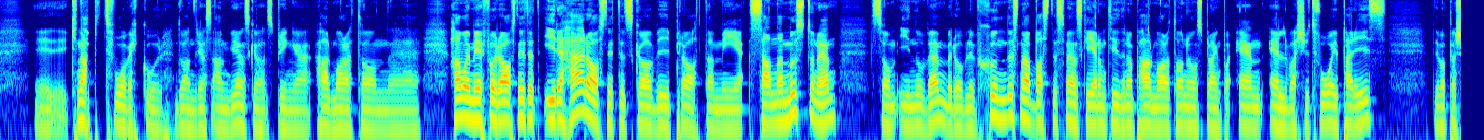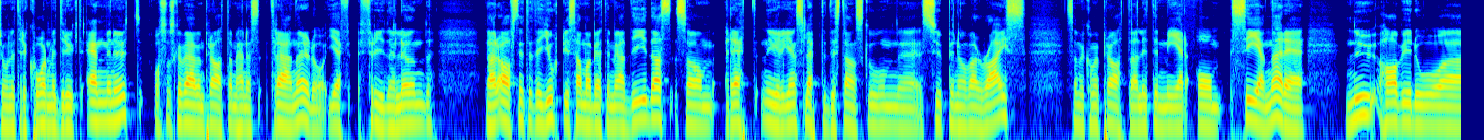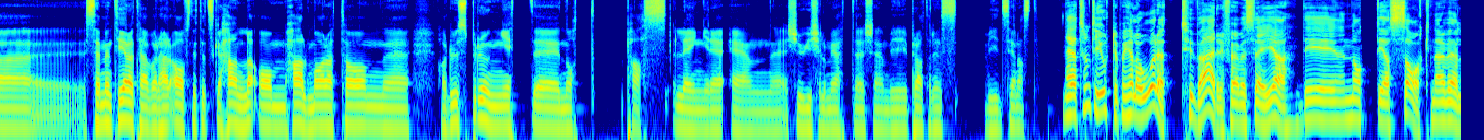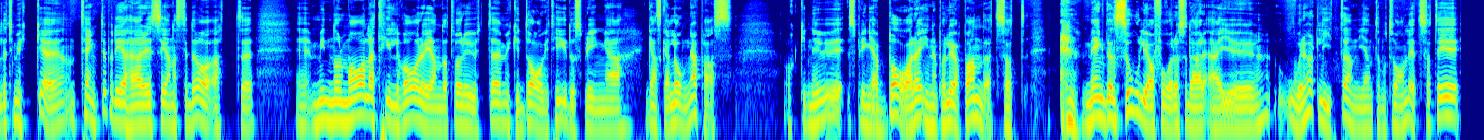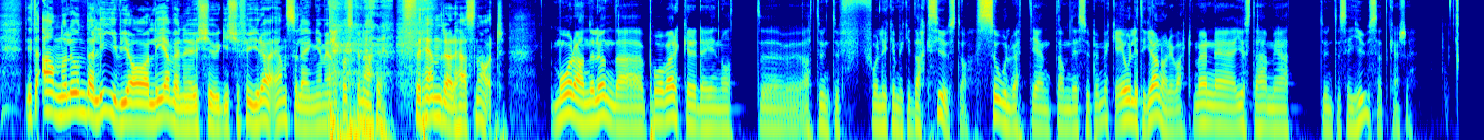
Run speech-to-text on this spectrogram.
Eh, knappt två veckor då Andreas Almgren ska springa halvmaraton. Eh, han var med i förra avsnittet. I det här avsnittet ska vi prata med Sanna Mustonen som i november då blev sjunde snabbaste svenska genomtiderna på halvmaraton när hon sprang på 1.11.22 i Paris. Det var personligt rekord med drygt en minut och så ska vi även prata med hennes tränare då, Jeff Frydenlund det här avsnittet är gjort i samarbete med Adidas som rätt nyligen släppte distansskon eh, Supernova Rise som vi kommer prata lite mer om senare. Nu har vi då eh, cementerat här vad det här avsnittet ska handla om, halvmaraton. Eh, har du sprungit något pass längre än 20 kilometer sedan vi pratades vid senast? Nej, jag tror inte jag gjort det på hela året, tyvärr får jag väl säga. Det är något jag saknar väldigt mycket. Jag tänkte på det här senast idag, att eh, min normala tillvaro är ändå att vara ute mycket dagtid och springa ganska långa pass. Och nu springer jag bara inne på löpbandet, så att mängden sol jag får och sådär är ju oerhört liten gentemot vanligt. Så det är, det är ett annorlunda liv jag lever nu 2024 än så länge, men jag hoppas kunna förändra det här snart. Mår du annorlunda? Påverkar det dig något eh, att du inte får lika mycket dagsljus då? Sol vet jag inte om det är supermycket. Jo, lite grann har det varit, men eh, just det här med att du inte ser ljuset kanske?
